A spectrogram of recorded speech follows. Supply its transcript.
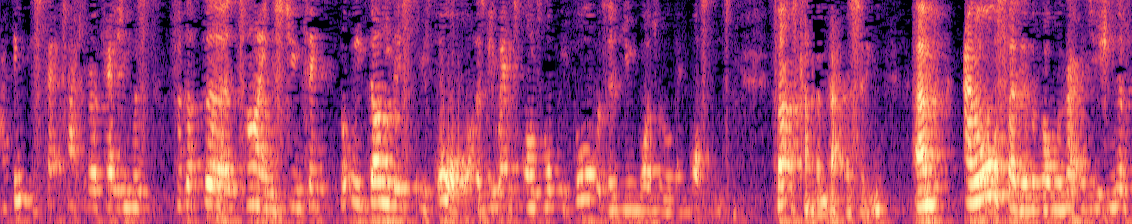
I think the spectacular occasion was for the third time students saying, but we've done this before, as we went on to what we thought was a new module, it wasn't. So that was kind of embarrassing. Um, and also the problem with repetition of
